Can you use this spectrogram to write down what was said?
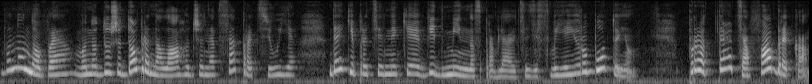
воно нове, воно дуже добре налагоджене, все працює. Деякі працівники відмінно справляються зі своєю роботою. Проте ця фабрика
